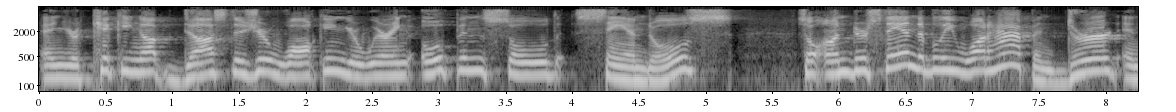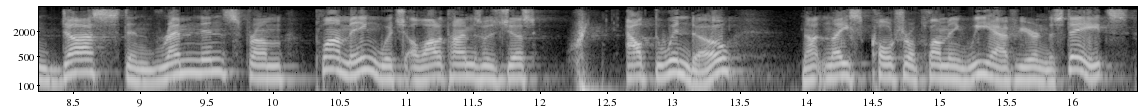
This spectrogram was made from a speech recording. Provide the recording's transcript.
and you're kicking up dust as you're walking, you're wearing open soled sandals. So understandably what happened? Dirt and dust and remnants from plumbing, which a lot of times was just out the window, not nice cultural plumbing we have here in the States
